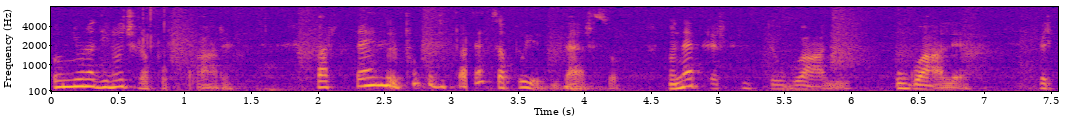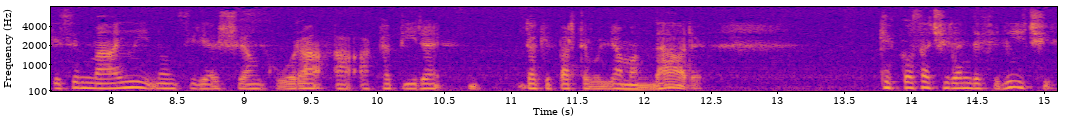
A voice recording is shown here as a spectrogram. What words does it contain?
ognuna di noi ce la può fare. Partendo, il punto di partenza poi è diverso, non è per tutte uguali, uguale, perché semmai non si riesce ancora a, a capire da che parte vogliamo andare, che cosa ci rende felici,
